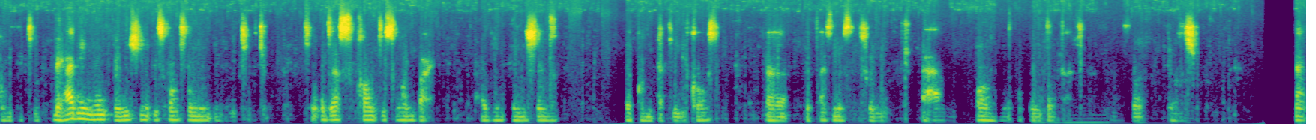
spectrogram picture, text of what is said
commutative. The hiding Hermitian is also named in the literature. So I just call this one by hiding Hermitian commutative because uh, the fuzziness is removed. I have all the. Now,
